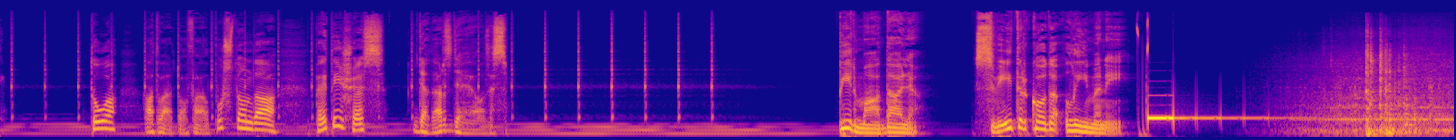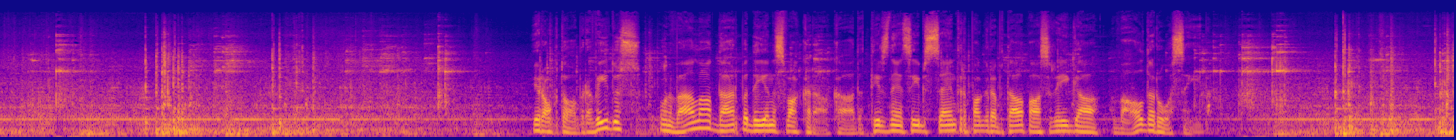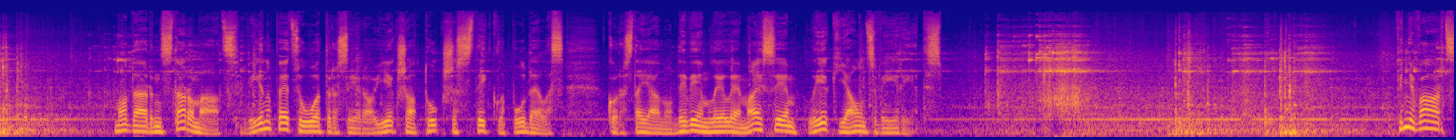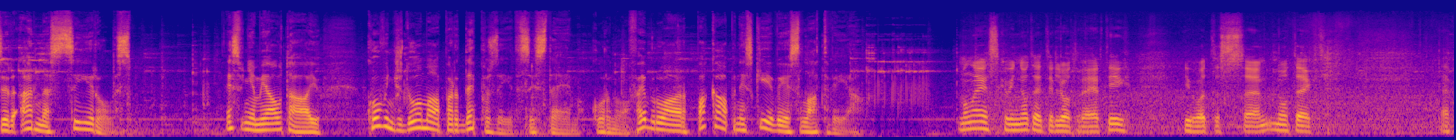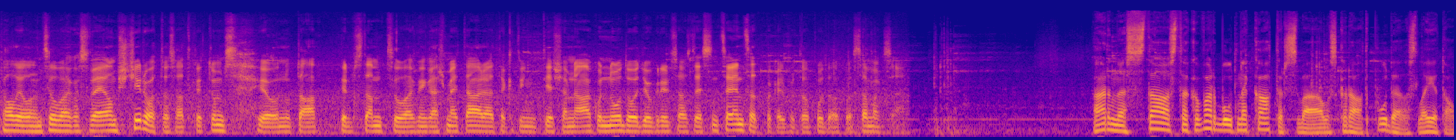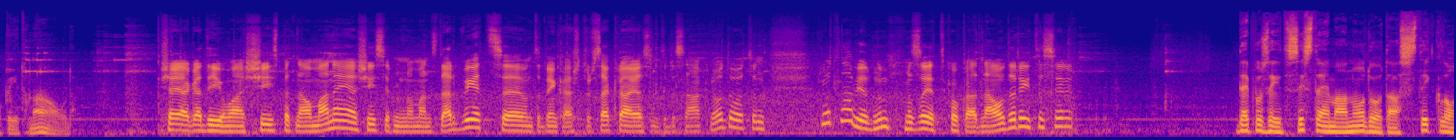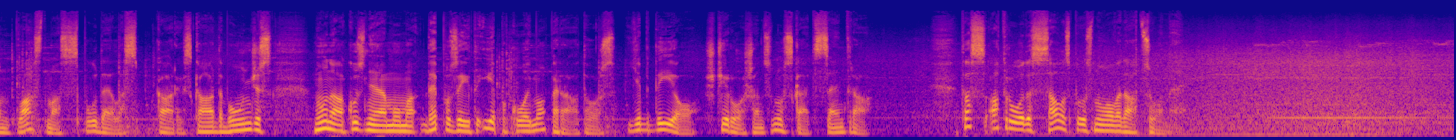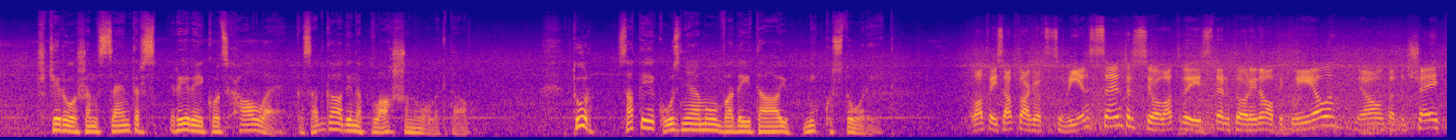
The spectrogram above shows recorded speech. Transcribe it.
To atvērto failu pusstundā pētīšu es Džedars Džēlzes. Pirmā daļa - svītrkoda līmenī. Ir oktobra vidus un vēlā darba dienas vakarā kāda tirdzniecības centra pagraba telpās Rīgā valda rosība. Moderns staromāts vienu pēc otras ierauj iekšā tukšas stikla pudeles, kuras tajā no diviem lieliem maisiem liek jauns vīrietis. Viņa vārds ir Ernests Cīrulis. Es viņam jautāju, Ko viņš domā par depozīta sistēmu, kuru no februāra pakāpeniski ieviesa Latvijā? Man liekas, ka viņi noteikti ir ļoti vērtīgi, jo tas eh, noteikti palielina cilvēkus vēlmi šķirot tos atkritumus. Jo nu, tā pirms tam cilvēki vienkārši met ārā, tad viņi tiešām nāk un nodod, jo grib savus desmit centus atpakaļ par to pudeli, ko samaksā. Ernests stāsta, ka varbūt ne katrs vēlas krāt pudeles, lai ietaupītu naudu. Šajā gadījumā šīs pat nav manējās, šīs ir no manas darbvietas, e, un tad vienkārši tur sakrājās, un tad es nāku nodot. Un ļoti labi, jo nu, mazliet kaut kāda nauda arī tas ir. Depozīta sistēmā nodotās stikla un plastmasas pudeles, kā arī skārda buļģis, nonāk uzņēmuma depozīta iepakojuma operators, jeb DIO šķirošanas un uzskaites centrā. Tas atrodas Salaspils novada atsonē. Šķirošanas centrs ir ierīkots hallē, kas atgādina plašu noliktavu. Tur satiek uzņēmumu vadītāju Miku Storīti. Latvijas apstākļos tas ir viens centrs, jo Latvijas teritorija nav tik liela. Ja, tad šeit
